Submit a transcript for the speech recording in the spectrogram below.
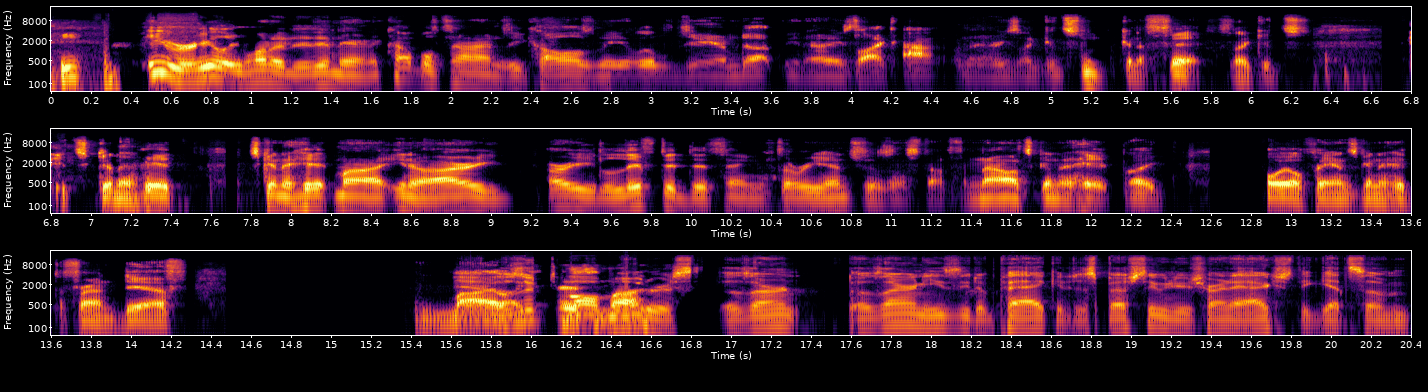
he he really wanted it in there, and a couple times he calls me a little jammed up. You know, he's like, I don't know. He's like, it's not gonna fit. It's like it's it's gonna hit. It's gonna hit my. You know, I already already lifted the thing three inches and stuff, and now it's gonna hit like oil pan's gonna hit the front diff. Yeah, those like, are tall motors. Those aren't those aren't easy to package, especially when you're trying to actually get some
